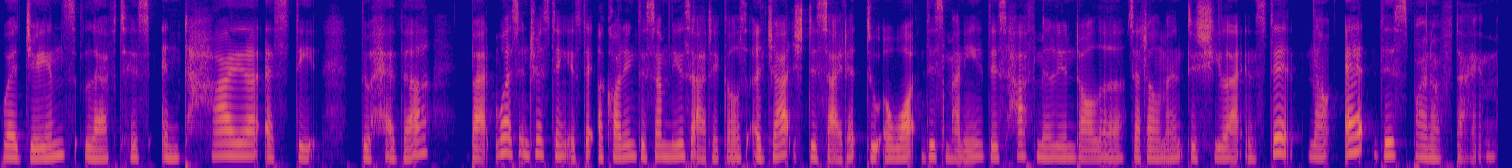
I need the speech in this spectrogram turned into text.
where James left his entire estate to Heather. But what's interesting is that according to some news articles, a judge decided to award this money, this half million dollar settlement, to Sheila instead. Now, at this point of time,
